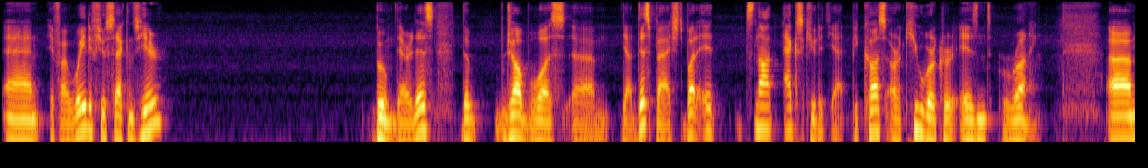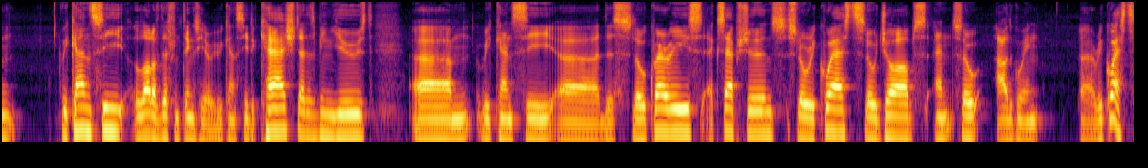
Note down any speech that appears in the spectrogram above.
And if I wait a few seconds here, boom, there it is. The job was um, yeah dispatched, but it, it's not executed yet because our queue worker isn't running. Um, we can see a lot of different things here. We can see the cache that is being used. Um, we can see uh, the slow queries, exceptions, slow requests, slow jobs, and slow outgoing uh, requests.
